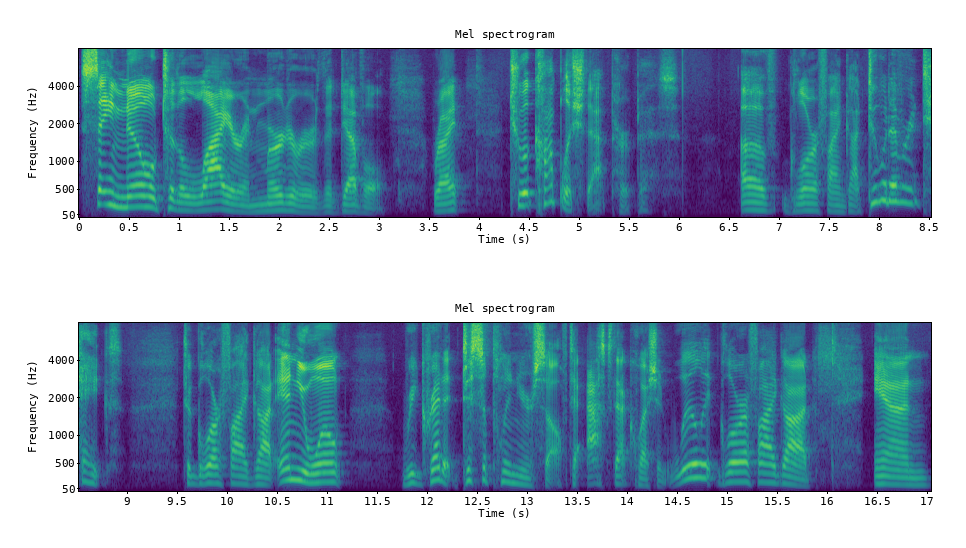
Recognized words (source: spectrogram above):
Say no to the liar and murderer, the devil, right? To accomplish that purpose of glorifying God. Do whatever it takes to glorify God, and you won't regret it. Discipline yourself to ask that question Will it glorify God? And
